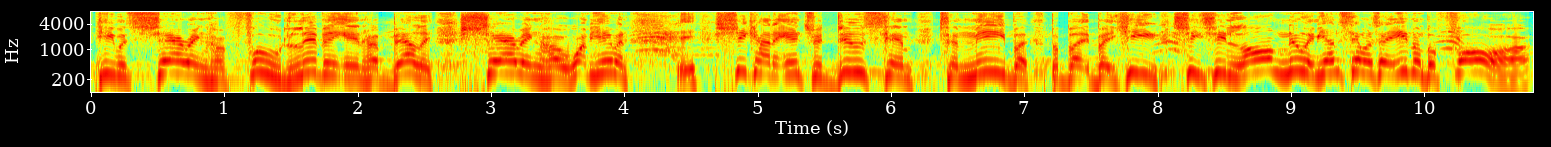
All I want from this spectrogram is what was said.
he was sharing her food, living in her belly, sharing her. You She kind of introduced him to me, but but but but he she she long knew him. You understand what I'm saying? Even before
